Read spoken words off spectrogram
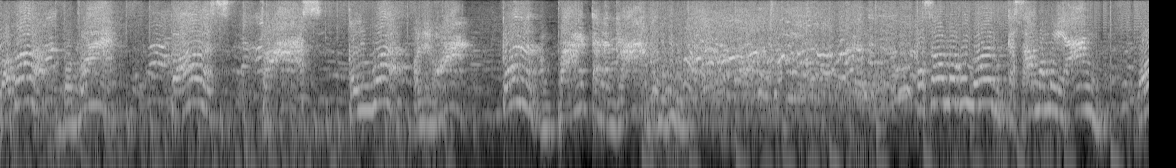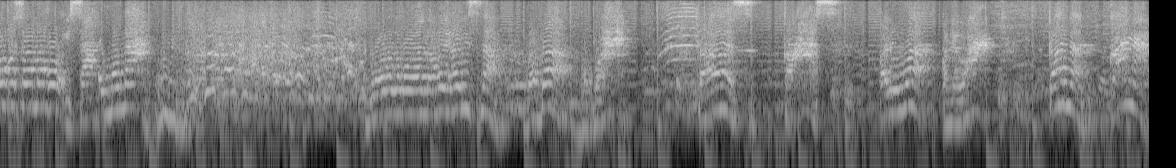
Baba! Baba! Taas! Taas! Kaliwa! Kaliwa! Kanan! Ang pangit talaga! kasama ko yun! Kasama mo yan! Oo, kasama ko! Isa ko muna! Wala na kayo, alis na! Baba! Baba! Taas! Taas! Kaliwa! Kaliwa! Kanan! Kanan!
